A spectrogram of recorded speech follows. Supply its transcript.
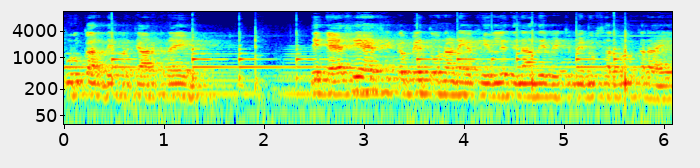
ਗੁਰੂ ਘਰ ਦੇ ਪ੍ਰਚਾਰਕ ਰਹੇ। ਤੇ ਐਸੇ ਐਸੇ ਕੱਬੇ ਤੋਂ ਉਹਨਾਂ ਨੇ ਅਖੀਰਲੇ ਦਿਨਾਂ ਦੇ ਵਿੱਚ ਮੈਨੂੰ ਸਰਵਣ ਕਰਾਏ,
